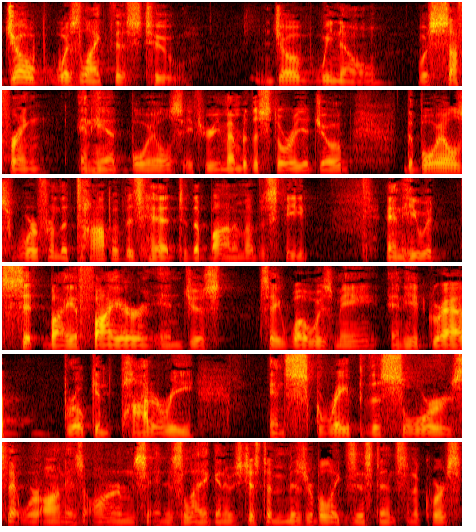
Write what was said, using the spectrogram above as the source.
Job was like this too. Job, we know, was suffering and he had boils. If you remember the story of Job, the boils were from the top of his head to the bottom of his feet. And he would sit by a fire and just say, Woe is me. And he'd grab broken pottery and scrape the sores that were on his arms and his leg. And it was just a miserable existence. And of course,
